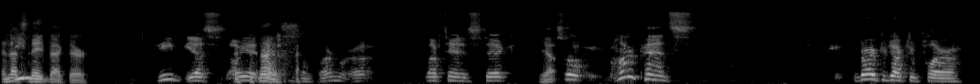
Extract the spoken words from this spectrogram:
And that's He- Nate back there. he, yes, oh yeah, Nice. uh, left-handed stick. Yeah. So Hunter Pence, very productive player,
